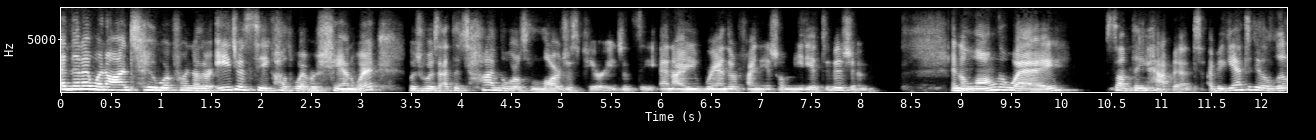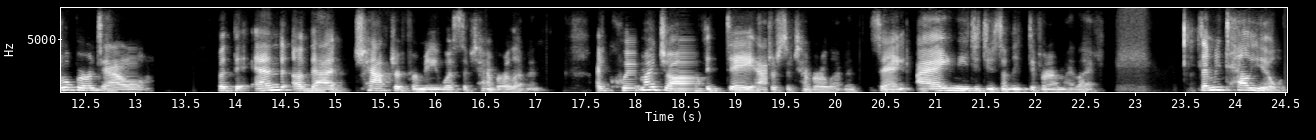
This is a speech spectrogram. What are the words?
and then I went on to work for another agency called Weber Shandwick, which was at the time the world's largest PR agency. And I ran their financial media division. And along the way, something happened. I began to get a little burnt out, but the end of that chapter for me was September 11th. I quit my job the day after September 11th, saying, I need to do something different in my life. Let me tell you,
